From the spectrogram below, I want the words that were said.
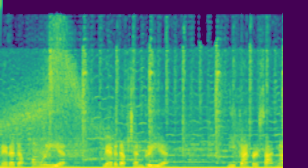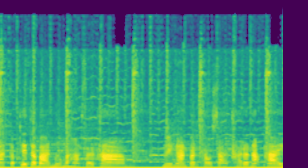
ในระดับห้องเรียน และระดับชั้นเรียน มีการประสานงานกับเทศบาลเมืองมหาสารคาม หน่วยงานบรรเทาสาธารณภัย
